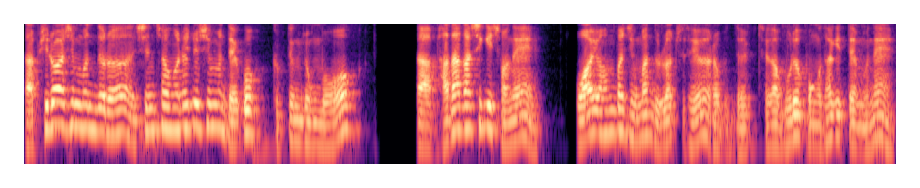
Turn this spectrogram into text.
자, 필요하신 분들은 신청을 해주시면 되고, 급등 종목. 자, 받아가시기 전에 좋아요 한 번씩만 눌러주세요, 여러분들. 제가 무료 봉사기 때문에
